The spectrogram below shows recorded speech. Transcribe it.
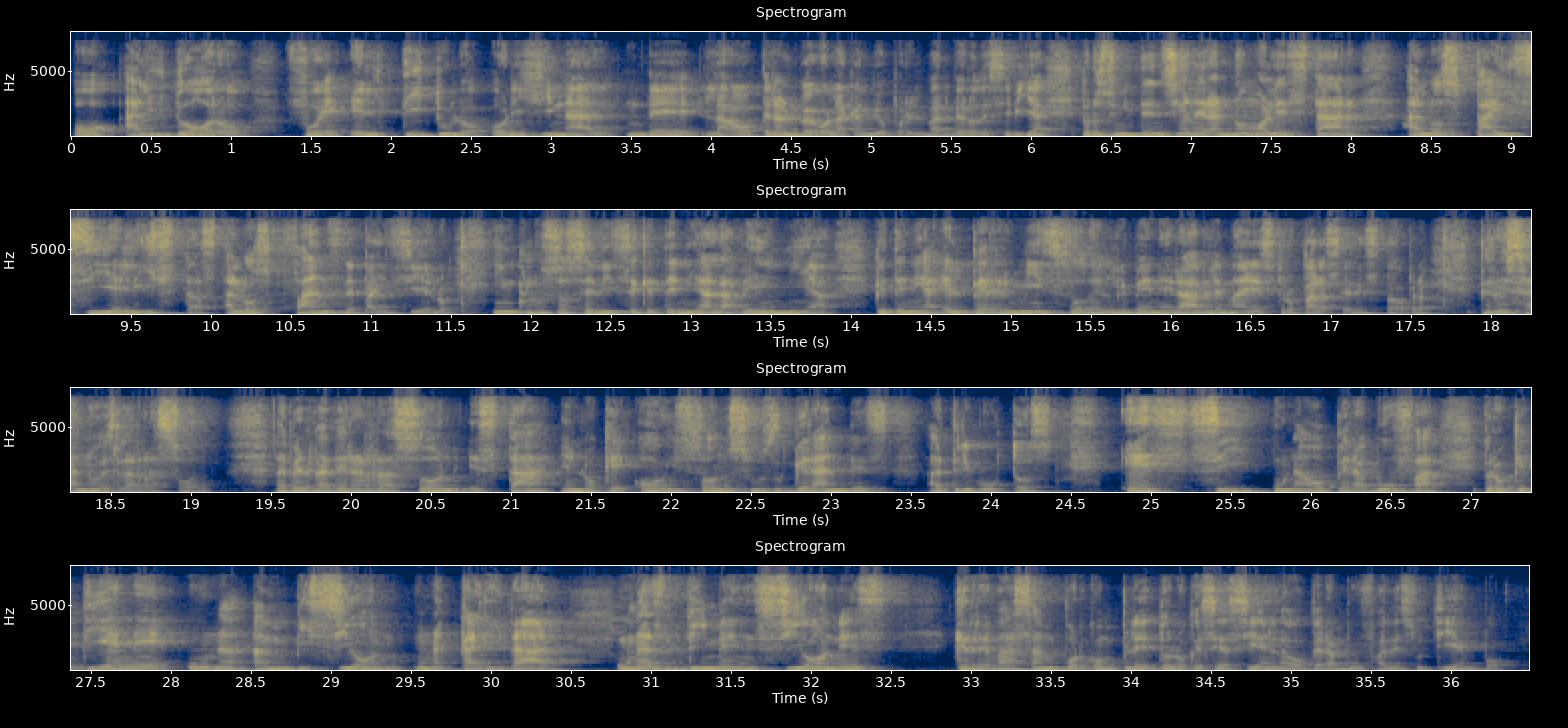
o Alidoro fue el título original de la ópera, luego la cambió por El Barbero de Sevilla, pero su intención era no molestar a los paisielistas, a los fans de Paisielo. Incluso se dice que tenía la venia, que tenía el permiso del venerable maestro para hacer esta obra. Pero esa no es la razón. La verdadera razón está en lo que hoy son sus grandes atributos. Es sí una ópera bufa, pero que tiene una ambición, una calidad, unas dimensiones que rebasan por completo lo que se hacía en la ópera bufa de su tiempo.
